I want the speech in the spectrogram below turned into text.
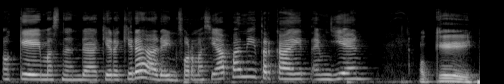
Oke, Mas Nanda, kira-kira ada informasi apa nih terkait MGN? Oke.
